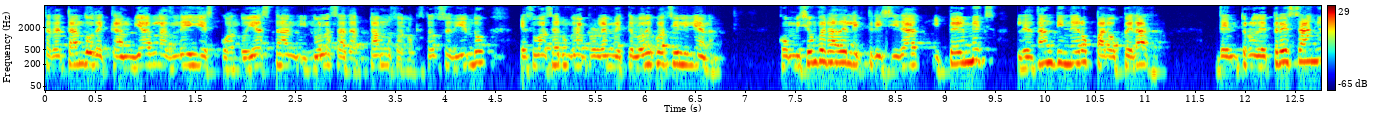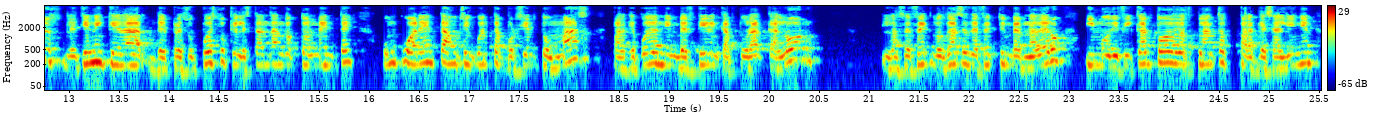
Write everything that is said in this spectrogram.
tratando de cambiar las leyes cuando ya están y no las adaptamos a lo que está sucediendo, eso va a ser un gran problema. Y te lo dejo así, Liliana. Comisión Federal de Electricidad y Pemex les dan dinero para operar, dentro de tres años le tienen que dar del presupuesto que le están dando actualmente un 40 a un 50% más para que puedan invertir en capturar calor, los, los gases de efecto invernadero y modificar todas las plantas para que se alineen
